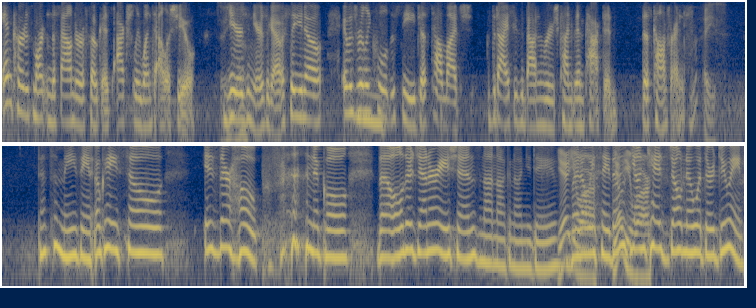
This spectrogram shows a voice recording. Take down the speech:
And Curtis Martin, the founder of Focus, actually went to LSU There you years go. and years ago. So you know it was really mm-hmm. cool to see just how much the Diocese of Baton Rouge kind of impacted this conference. Nice. That's amazing. Okay, so is there hope, Nicole? The older generations, not knocking on you, Dave, Yeah, you but always are. say Yeah, those you young are. kids don't know what they're doing.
